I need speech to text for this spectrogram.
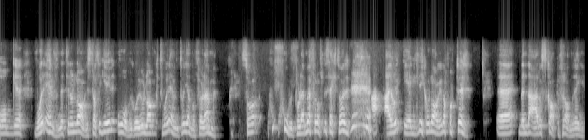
og eh, vår evne til å lage strategier overgår jo langt vår evne til å gjennomføre dem. Så hovedproblemet for offentlig sektor er, jo egentlig ikke å lage rapporter, eh, men det er å skape forandring.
